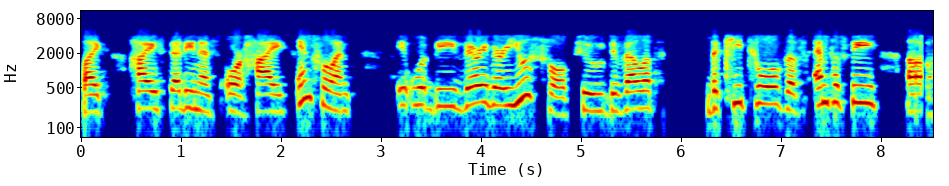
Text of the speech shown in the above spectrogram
like high steadiness or high influence, it would be very, very useful to develop the key tools of empathy, of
